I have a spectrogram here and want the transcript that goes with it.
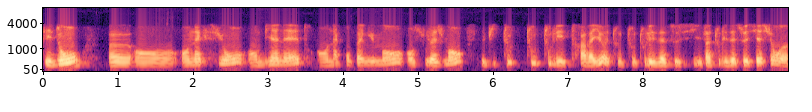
ces, dons euh, en, en action, en bien-être, en accompagnement, en soulagement, et puis tous tout, les travailleurs et tous les enfin toutes les associations euh,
